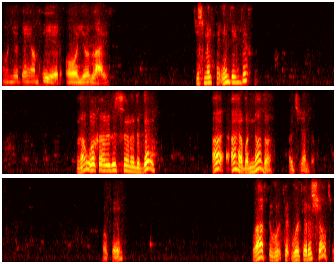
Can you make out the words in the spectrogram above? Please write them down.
on your damn head all your life. Just make the ending different. When I walk out of this center today, I, I have another agenda. Okay. Well, I have to work at, work at a shelter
